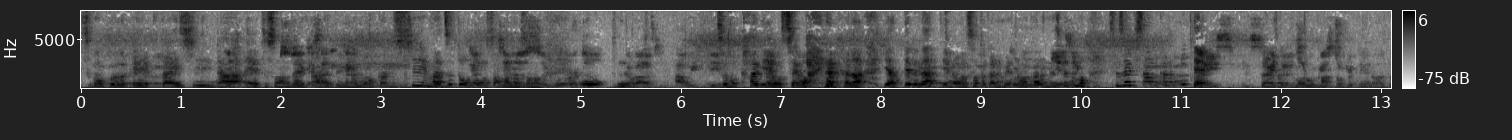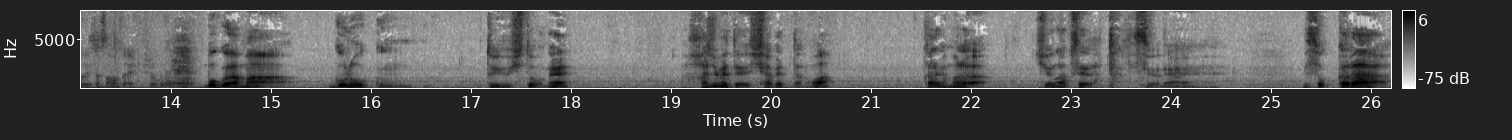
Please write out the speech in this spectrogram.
すごく、えー大事な、えーと存在であるというのも分かるし、まあ、ずっとお父様のそのをその影を背負いながらやってるなっていうのは外から見ると分かるんですけども鈴木さんから見て宮崎五郎監督っていうのはどういった存在でしょう。僕はまあ五郎君という人をね初めて喋ったのは彼がまだ中学生だったんですよね。でそこから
